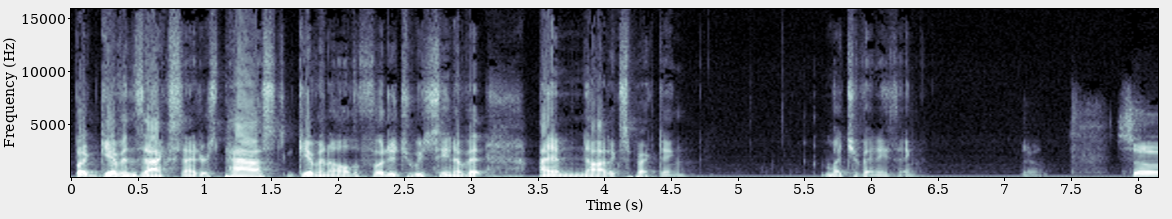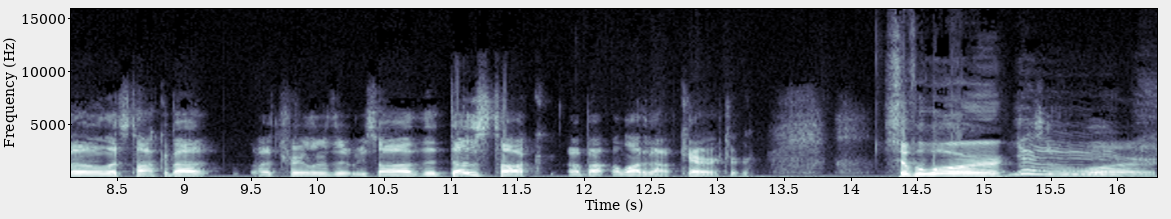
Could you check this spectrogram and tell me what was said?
but given Zack Snyder's past, given all the footage we've seen of it, I am not expecting much of anything. No. So let's talk about a trailer that we saw that does talk about a lot about character. Civil War, yay! Civil War.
